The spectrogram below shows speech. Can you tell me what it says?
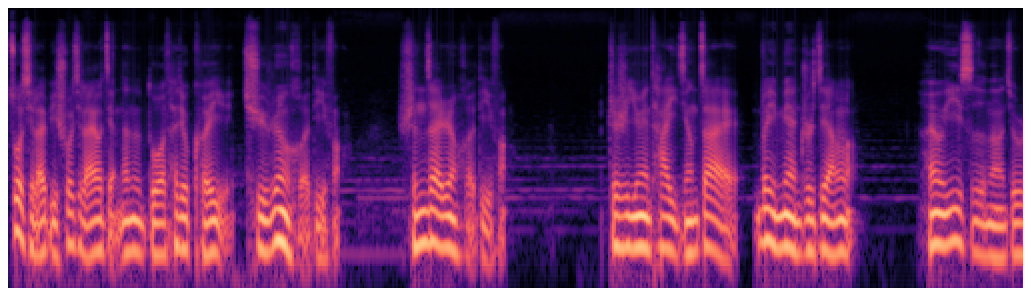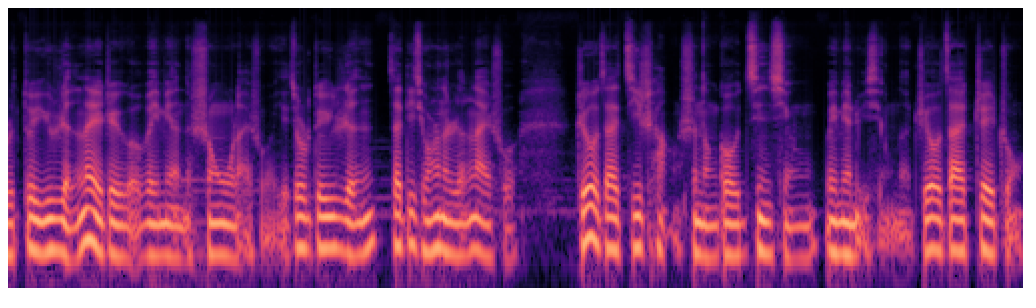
做起来比说起来要简单的多，他就可以去任何地方，身在任何地方。这是因为他已经在位面之间了。很有意思的呢，就是对于人类这个位面的生物来说，也就是对于人在地球上的人来说。只有在机场是能够进行位面旅行的，只有在这种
